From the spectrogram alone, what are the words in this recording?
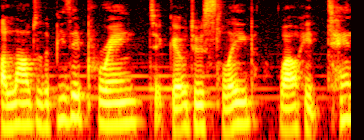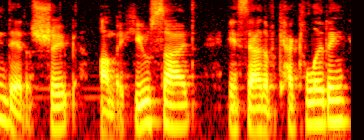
allowed the busy brain to go to sleep while he tended sheep on the hillside instead of calculating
